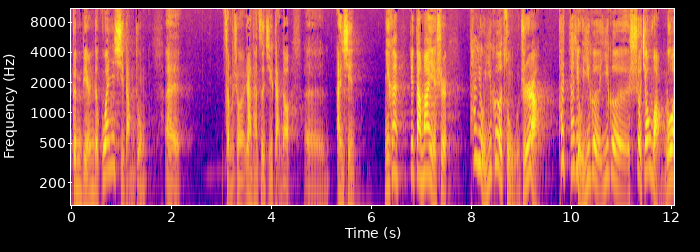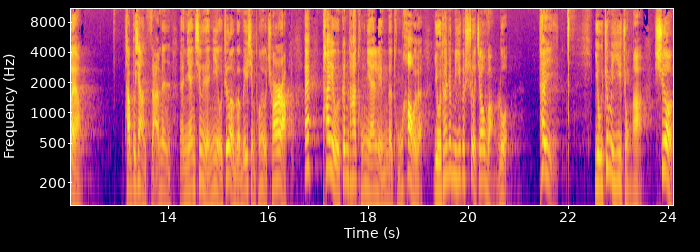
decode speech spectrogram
跟别人的关系当中，呃，怎么说让她自己感到呃安心？你看这大妈也是，她有一个组织啊，她她有一个一个社交网络呀。她不像咱们年轻人，你有这个微信朋友圈啊？哎，他有跟他同年龄的同号的，有他这么一个社交网络，他有这么一种啊需要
